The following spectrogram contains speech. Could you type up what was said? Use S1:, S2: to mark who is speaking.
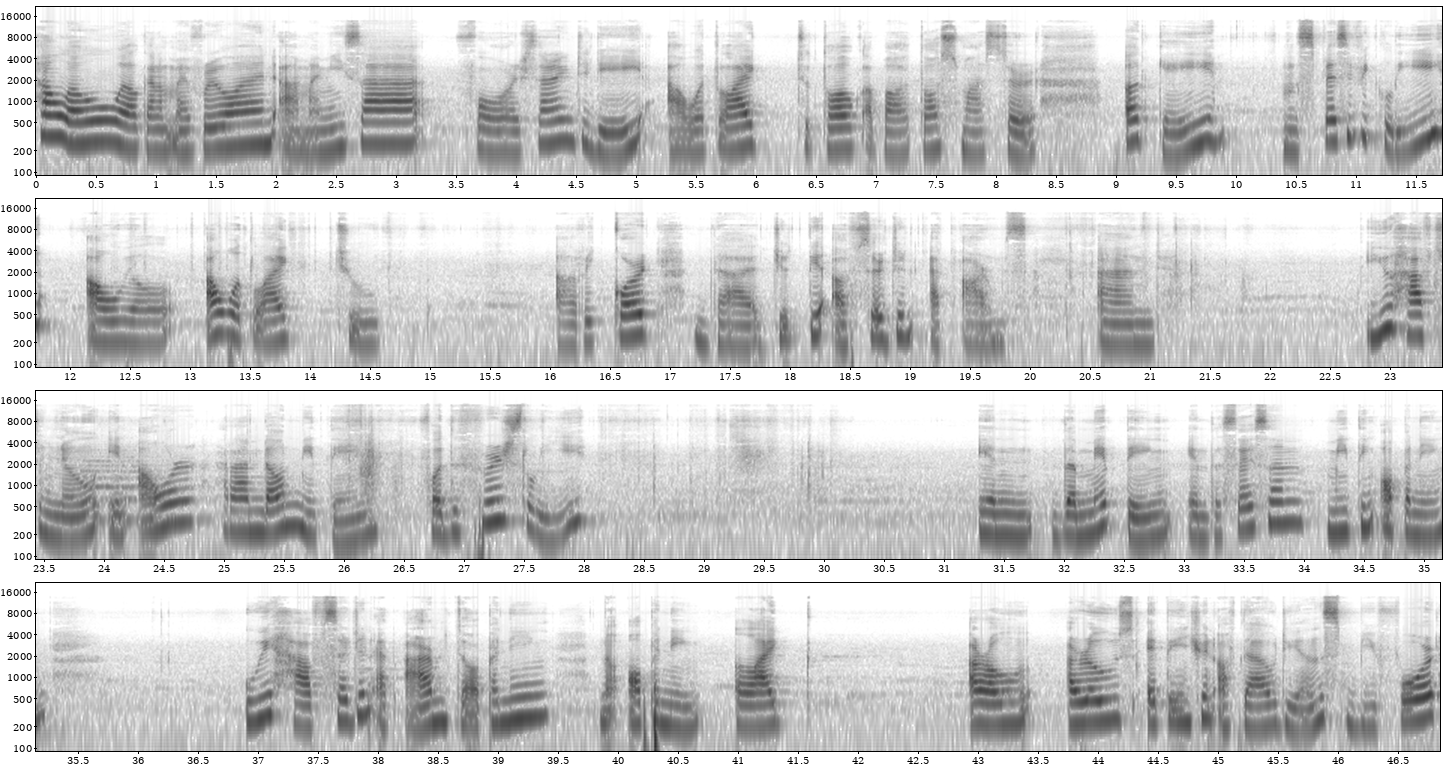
S1: Hello, welcome everyone. I'm Anissa. For starting today, I would like to talk about Toastmaster. Okay, um, specifically, I will I would like to uh, record the duty of sergeant at arms and you have to know in our rundown meeting for the firstly in the meeting in the session meeting opening we have sergeant at arm to opening not opening like arouse attention of the audience before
